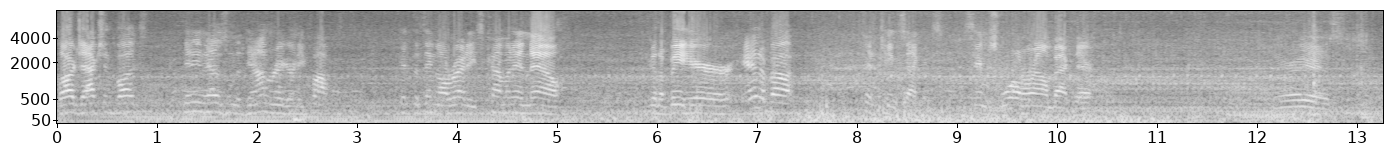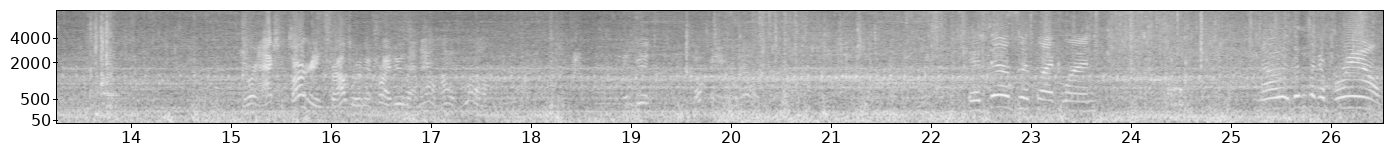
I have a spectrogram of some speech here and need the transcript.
large action bugs. Didn't even have this on the downrigger, and he popped, hit the thing already. He's coming in now. Gonna be here in about 15 seconds. See him swirling around back there. There he is. We weren't actually targeting trout, but we're gonna try to do that now. Might as well. A kokanee. It does look like one. No, it looks like a brown.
